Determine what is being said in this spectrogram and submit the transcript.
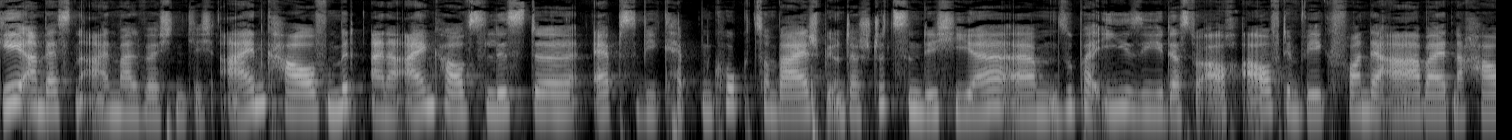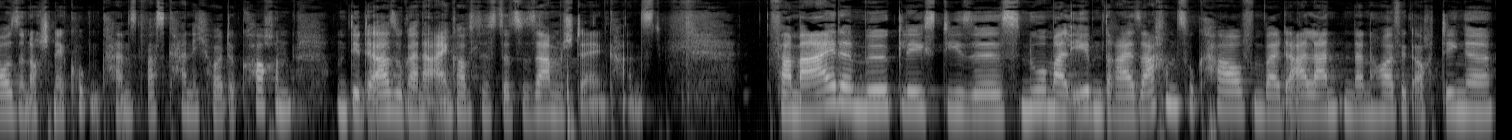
Geh am besten einmal wöchentlich einkaufen mit einer Einkaufsliste. Apps wie Captain Cook zum Beispiel unterstützen dich hier. Ähm, super easy, dass du auch auf dem Weg von der Arbeit nach Hause noch schnell gucken kannst, was kann ich heute kochen und dir da sogar eine Einkaufsliste zusammenstellen kannst vermeide möglichst dieses nur mal eben drei Sachen zu kaufen, weil da landen dann häufig auch Dinge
